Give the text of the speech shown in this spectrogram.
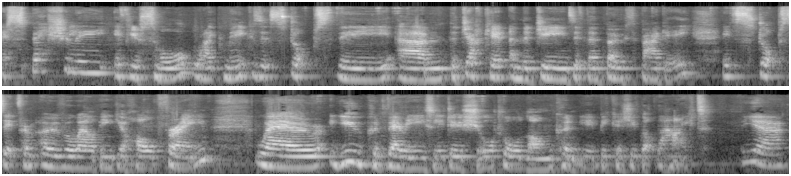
Especially if you're small like me, because it stops the um, the jacket and the jeans if they're both baggy. It stops it from overwhelming your whole frame. Where you could very easily do short or long, couldn't you? Because you've got the height. Yeah,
